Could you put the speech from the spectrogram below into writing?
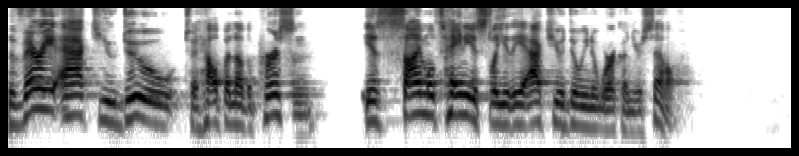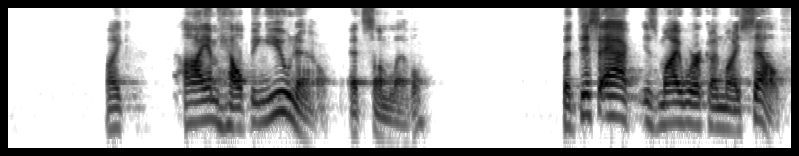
the very act you do to help another person is simultaneously the act you're doing to work on yourself. Like, I am helping you now at some level. But this act is my work on myself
